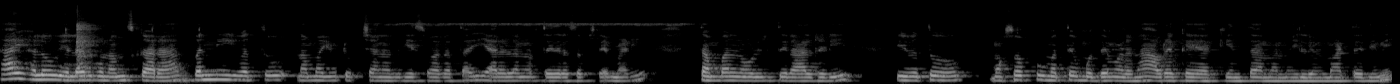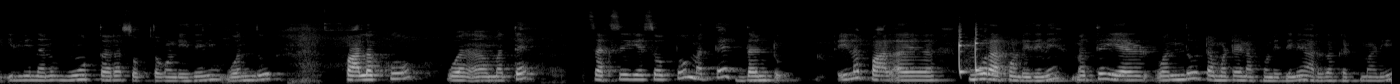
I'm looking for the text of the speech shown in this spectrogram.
ಹಾಯ್, ಹಲೋ ಎಲ್ಲರಿಗೂ ನಮಸ್ಕಾರ. ಬನ್ನಿ ಇವತ್ತು ನಮ್ಮ ಯೂಟ್ಯೂಬ್ ಚಾನಲ್ಗೆ ಸ್ವಾಗತ. ಯಾರೆಲ್ಲ ನೋಡ್ತಾ ಇದ್ದೀರಾ ಸಬ್ಸ್ಕ್ರೈಬ್ ಮಾಡಿ. ತಂಬಲ್ಲಿ ನೋಡಿರ್ತೀರ ಆಲ್ರೆಡಿ ಇವತ್ತು ಮೊಸಪ್ಪು ಮತ್ತು ಮುದ್ದೆ ಮಾಡೋಣ, ಅವರೆಕಾಯಿ ಹಾಕಿ ಅಂತ ನಾನು ಇಲ್ಲಿ ಮಾಡ್ತಾಯಿದ್ದೀನಿ ಇಲ್ಲಿ ನಾನು ಮೂರು ಥರ ಸೊಪ್ಪು ತೊಗೊಂಡಿದ್ದೀನಿ. ಒಂದು ಪಾಲಕ್ಕು ಮತ್ತು ಸಕ್ಸಿಗೆ ಸೊಪ್ಪು ಮತ್ತು ದಂಟು. ಇಲ್ಲ, ಪಾಲ ಮೂರು ಹಾಕ್ಕೊಂಡಿದ್ದೀನಿ ಮತ್ತು ಎರಡು, ಒಂದು ಟೊಮೊಟೊ ಹಣ್ಣು ಹಾಕ್ಕೊಂಡಿದ್ದೀನಿ ಅರ್ಧ ಕಟ್ ಮಾಡಿ.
